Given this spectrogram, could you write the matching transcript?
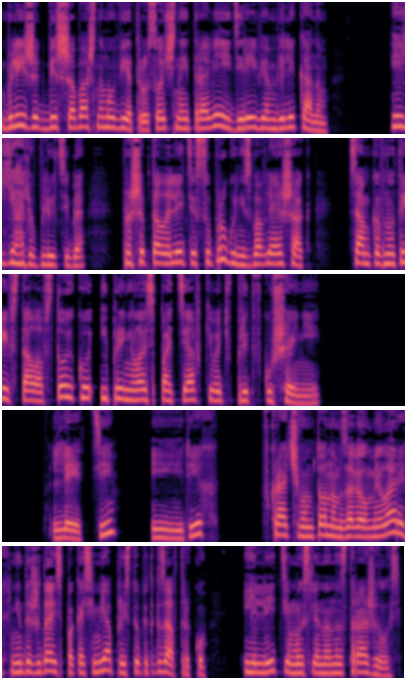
ближе к бесшабашному ветру, сочной траве и деревьям-великанам. «И я люблю тебя», — прошептала Лете супругу, не сбавляя шаг. Самка внутри встала в стойку и принялась подтявкивать в предвкушении. Летти, Ирих, вкрадчивым тоном завел Миларих, не дожидаясь, пока семья приступит к завтраку. И Летти мысленно насторожилась.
